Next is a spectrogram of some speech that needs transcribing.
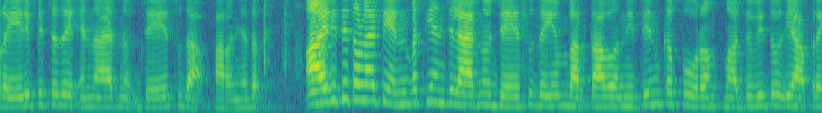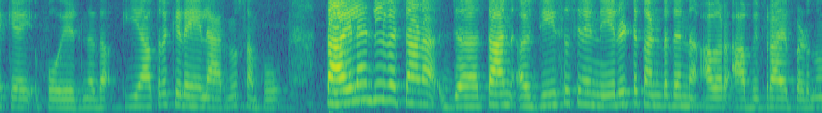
പ്രേരിപ്പിച്ചത് എന്നായിരുന്നു ജയസുധ പറഞ്ഞത്. ആയിരത്തി തൊള്ളായിരത്തി എൺപത്തി അഞ്ചിലായിരുന്നു ജയസുധയും ഭർത്താവ് നിതിൻ കപൂറും മധുവിധു യാത്രയ്ക്കായി പോയിരുന്നത്. ഈ യാത്രക്കിടയിലായിരുന്നു സംഭവം. തായ്ലാന്റിൽ വെച്ചാണ് താൻ ജീസസിനെ നേരിട്ട് കണ്ടതെന്ന് അവർ അഭിപ്രായപ്പെടുന്നു.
